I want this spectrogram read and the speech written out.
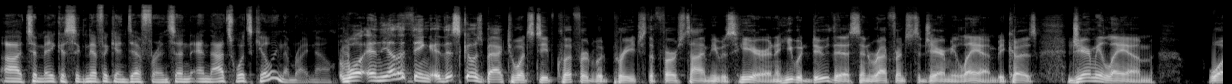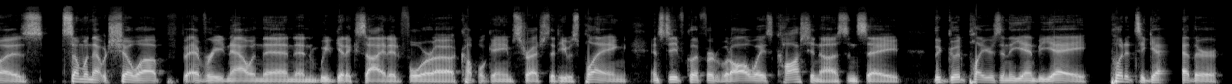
uh, to make a significant difference, and and that's what's killing them right now. Well, and the other thing, this goes back to what Steve Clifford would preach the first time he was here, and he would do this in reference to Jeremy Lamb because Jeremy Lamb was someone that would show up every now and then and we'd get excited for a couple game stretch that he was playing and Steve Clifford would always caution us and say the good players in the NBA put it together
